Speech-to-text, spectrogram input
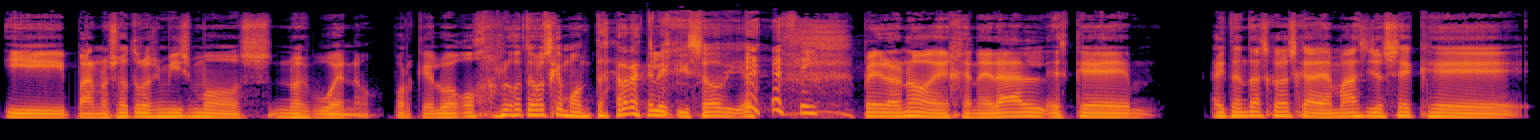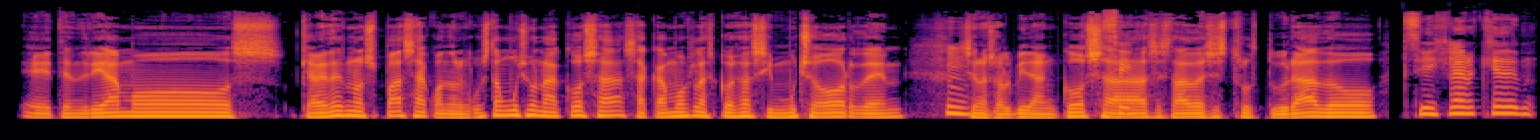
y para nosotros mismos no es bueno, porque luego, luego tenemos que montar el episodio. Pero no, en general es que Hay tantas cosas que además yo sé que eh, tendríamos que a veces nos pasa cuando nos gusta mucho una cosa sacamos las cosas sin mucho orden Hmm. se nos olvidan cosas está desestructurado Sí, claro que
